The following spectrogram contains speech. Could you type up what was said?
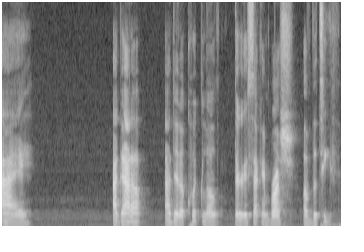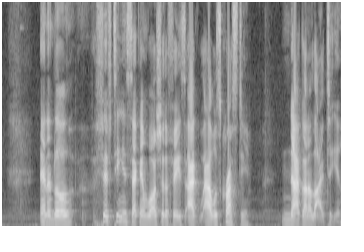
I I got up. I did a quick little thirty second brush of the teeth and a little 15 second wash of the face. I I was crusty. Not gonna lie to you.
